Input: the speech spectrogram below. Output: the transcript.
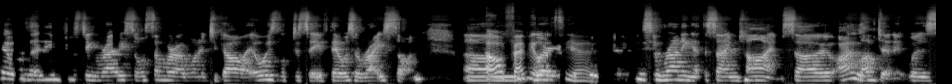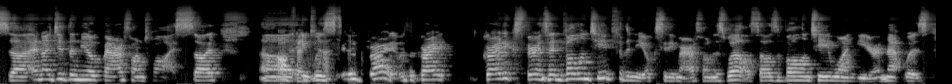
there was an interesting race or somewhere I wanted to go, I always looked to see if there was a race on. Oh, um, oh, fabulous! Yeah, do some running at the same time. So I loved it. It was, uh, and I did the New York Marathon twice. So uh, oh, it was it was great. It was a great great experience and volunteered for the New York City Marathon as well. So I was a volunteer one year and that was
